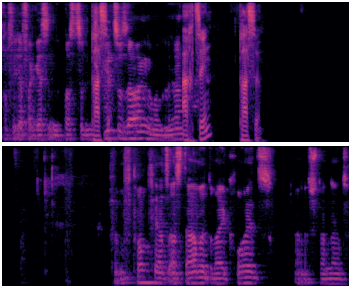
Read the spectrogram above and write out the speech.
Auch wieder vergessen, was zu dem Passe. Spiel zu sagen. Aber naja, 18. Passe. fünf Topf, Herz, Ass, Dame, drei Kreuz. Alles Standard.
